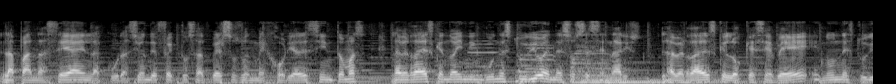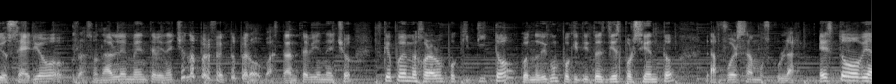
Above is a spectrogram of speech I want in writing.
la panacea en la curación de efectos adversos o en mejoría de síntomas. La verdad es que no hay ningún estudio en esos escenarios. La verdad es que lo que se ve en un estudio serio, razonablemente bien hecho, no perfecto, pero bastante bien hecho, es que puede mejorar un poquitito, cuando digo un poquitito es 10%, la fuerza muscular. Esto obviamente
